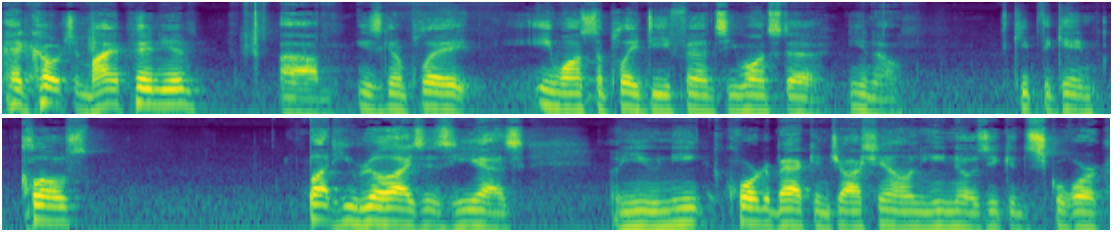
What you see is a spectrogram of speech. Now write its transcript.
head coach, in my opinion. Um, he's going to play, he wants to play defense. He wants to, you know, keep the game close. But he realizes he has a unique quarterback in Josh Allen. He knows he can score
